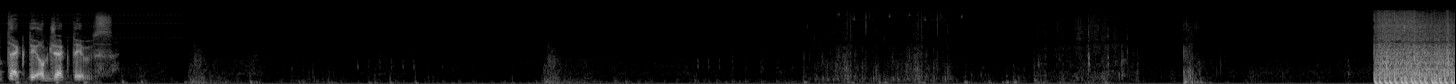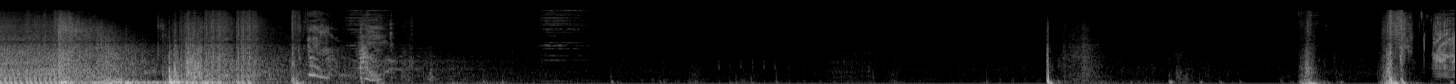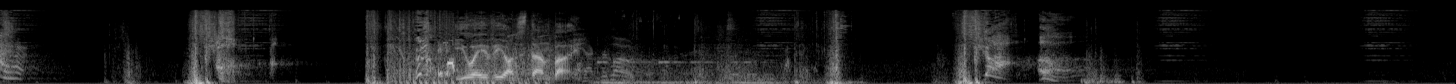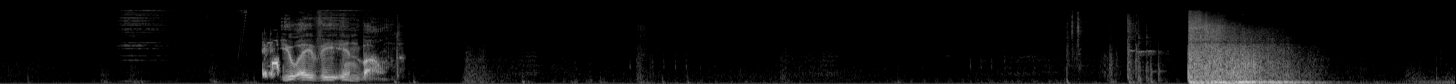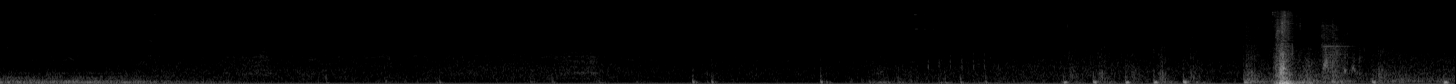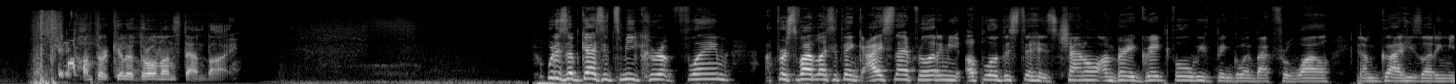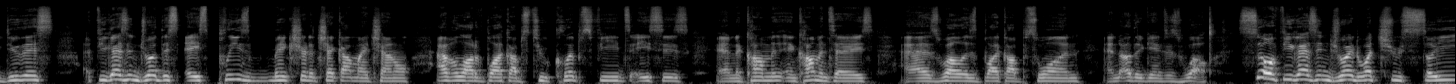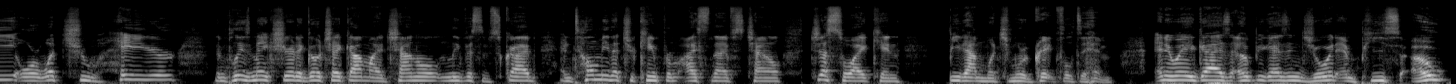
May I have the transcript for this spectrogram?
Protect the objectives. UAV on standby. UAV inbound. Hunter killer drone on standby. What is up guys, it's me, Corrupt Flame. First of all, I'd like to thank Ice9 for letting me upload this to his channel. I'm very grateful. We've been going back for a while, and I'm glad he's letting me do this. If you guys enjoyed this ace, please make sure to check out my channel. I have a lot of Black Ops 2 clips, feeds, aces, and comment and commentaries, as well as Black Ops 1 and other games as well. So if you guys enjoyed what you see or what you hear, then please make sure to go check out my channel and leave a subscribe and tell me that you came from IcedKnife's channel just so I can be that much more grateful to him. Anyway, guys, I hope you guys enjoyed and peace out.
